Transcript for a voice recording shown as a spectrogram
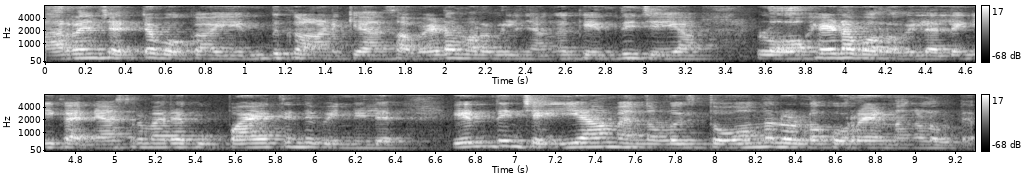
ആരുടെയും ചെറ്റ പൊക്ക എന്ത് കാണിക്കാം? സഭയുടെ മറവിൽ ഞങ്ങൾക്ക് എന്ത് ചെയ്യാം? ലോഹയുടെ പുറവിൽ അല്ലെങ്കിൽ കന്യാസ്ത്രമാരെ കുപ്പായത്തിന്റെ പിന്നിൽ എന്തും ചെയ്യാം എന്നുള്ള ഒരു തോന്നലുള്ള കുറേ എണ്ണങ്ങളുണ്ട്.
